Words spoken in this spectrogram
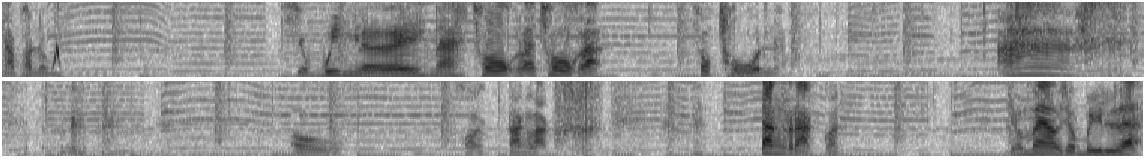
นาพนมเชียวิ่งเลยมาโชคล้วโชคละโชคโชนอะอ่าโอ้ขอตั้งหลัก ตั้งหลักก่อน เดี๋ยวแมวจะบินล้ว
